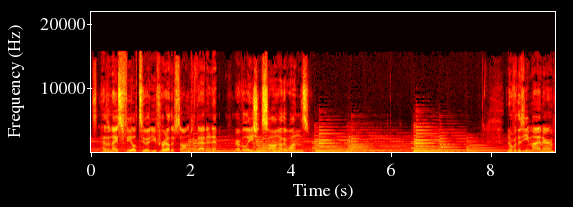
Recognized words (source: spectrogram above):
it has a nice feel to it. You've heard other songs with that in it, Revelation song, other ones. And over the D minor,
